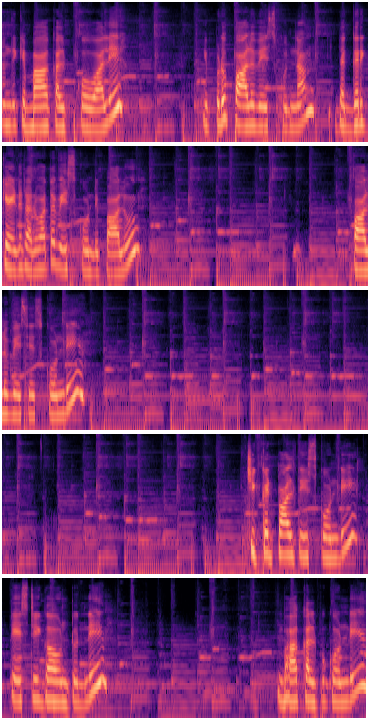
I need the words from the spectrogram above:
అందుకే బాగా కలుపుకోవాలి. ఇప్పుడు పాలు వేసుకుందాం. దగ్గరికి అయిన తర్వాత వేసుకోండి పాలు. పాలు వేసేసుకోండి. చిక్కటి పాలు తీసుకోండి. టేస్టీగా ఉంటుంది. బాగా కలుపుకోండి.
